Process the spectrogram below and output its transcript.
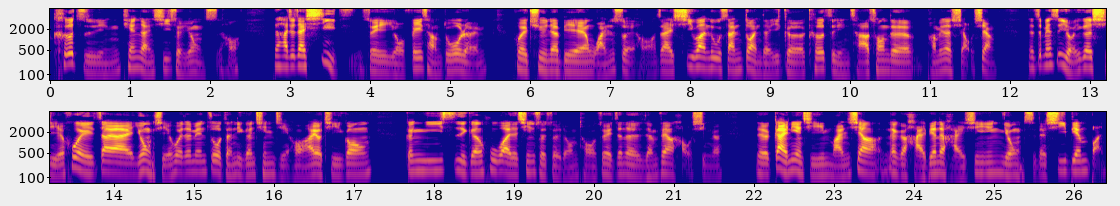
柯子林天然溪水游泳池哈。那它就在戏子，所以有非常多人。会去那边玩水哈，在西万路三段的一个柯子林茶窗的旁边的小巷，那这边是有一个协会在游泳协会这边做整理跟清洁哈，还有提供更衣室跟户外的清水水龙头，所以真的人非常好心啊。的概念其实蛮像那个海边的海星游泳池的西边版，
